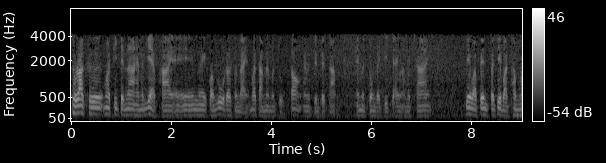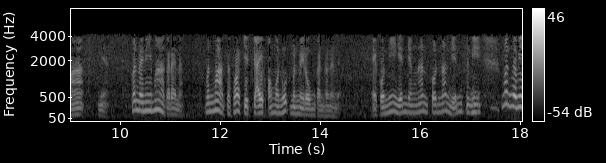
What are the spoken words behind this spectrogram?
ธุระคือมาพิจารณาให้มันแยกภายในความรู้เราต่างๆมาทำให้มันถูกต้องให้มันเป็นไปตาม ให้มันตรงกับจิตใจมันมาใช้เรียกว่าเป็นปฏิบัติธรรมะเนี่ย มันไม่มีมากอะไรนะมันมากเฉพาะจิตใจของมนุษย์มันไม่ลงกันเท่านั้นเนี่ยไอ้คนนี้เห็นอย่างนั้นคนนั้นเห็นอย่างนี้ มันไม่มี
